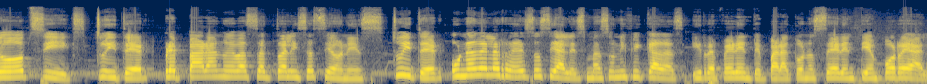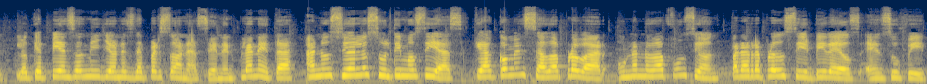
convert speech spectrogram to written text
Top 6. Twitter prepara nuevas actualizaciones. Twitter, una de las redes sociales más unificadas y referente para conocer en tiempo real lo que piensan millones de personas en el planeta, anunció en los últimos días que ha comenzado a probar una nueva función para reproducir videos en su feed,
